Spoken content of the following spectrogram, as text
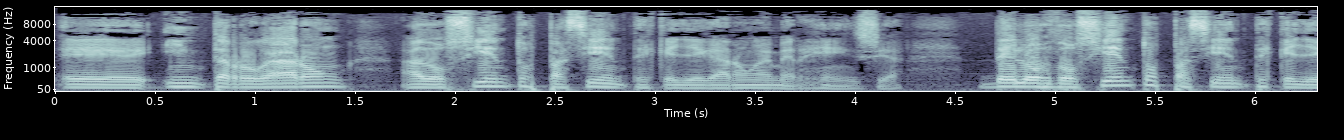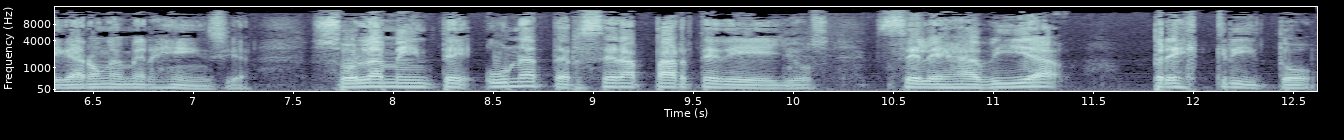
eh, interrogaron a 200 pacientes que llegaron a emergencia. De los 200 pacientes que llegaron a emergencia, solamente una tercera parte de ellos se les había prescrito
